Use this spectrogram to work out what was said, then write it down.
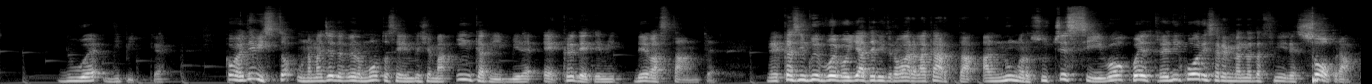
2 di picche. Come avete visto, una magia davvero molto semplice ma incapibile e, credetemi, devastante. Nel caso in cui voi vogliate ritrovare la carta al numero successivo, quel 3 di cuori sarebbe andato a finire sopra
